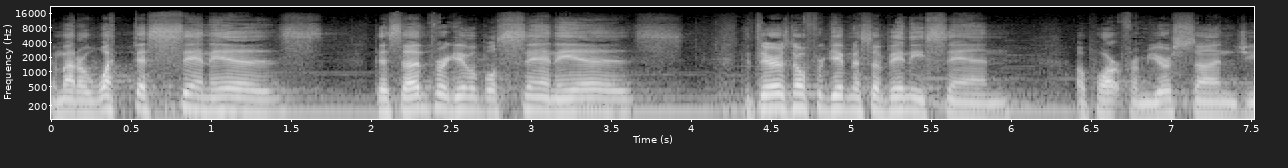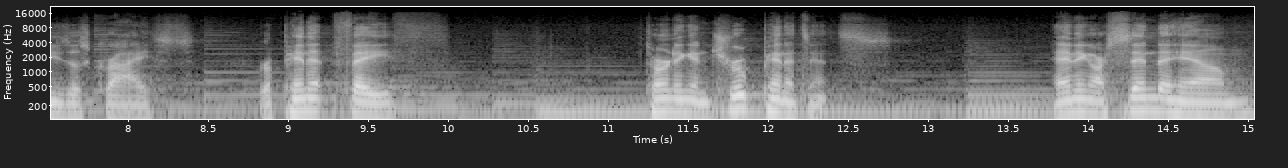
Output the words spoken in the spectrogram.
No matter what this sin is, this unforgivable sin is, that there is no forgiveness of any sin apart from your Son, Jesus Christ. Repentant faith, turning in true penitence handing our sin to Him,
